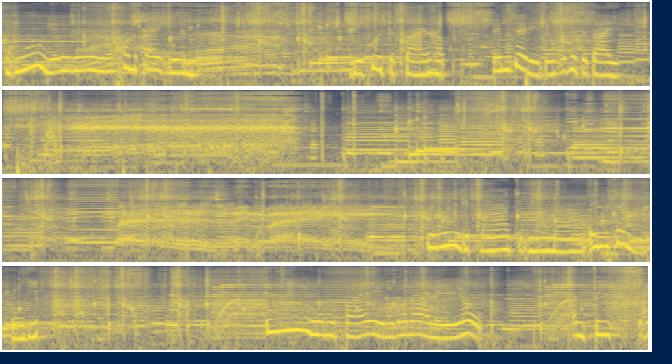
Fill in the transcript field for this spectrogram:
โอ้โหเดี๋ยวเดี๋ยวเดี๋ยวเดี๋ยวเข้ามาใกล้เกิน เดี๋ยวพืชจะตายนะครับเอ้ยไม่ใช่ดิเดี๋ยวเขาพืชจะตาย เก็บมาเก็บเงินมา เอ้ยไม่ใช่ดวงอาทิตย์อือหัวหลุดไปแล้วก็ได้แล้วอันตีไอ้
